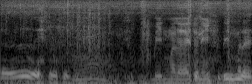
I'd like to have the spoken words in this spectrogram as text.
เลย บินมาเลยตัวนี้ บินมาเลย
